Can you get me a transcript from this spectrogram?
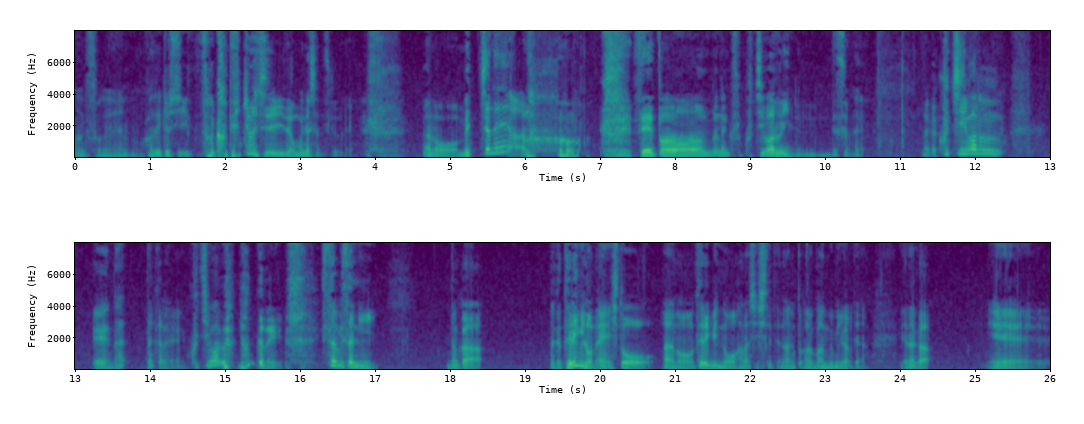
なんですよね。家庭教師、そ の家庭教師で思い出したんですけどね。あの、めっちゃね、あの 生徒がね、口悪いんですよね。なんか口悪、えー、な、なんかね、口悪、なんかね、久々に、なんか、なんかテレビのね、人あの、テレビの話してて、なんとかの番組が、みたいな。え、なんか、え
